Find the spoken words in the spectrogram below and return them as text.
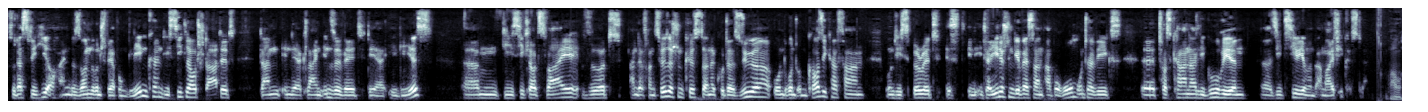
sodass wir hier auch einen besonderen Schwerpunkt legen können. Die Sea Cloud startet dann in der kleinen Inselwelt der Ägäis. Ähm, die Sea Cloud 2 wird an der französischen Küste, an der Côte d'Azur und rund um Korsika fahren und die Spirit ist in italienischen Gewässern ab Rom unterwegs, äh, Toskana, Ligurien, äh, Sizilien und Amalfiküste. Wow.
